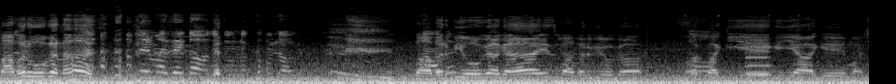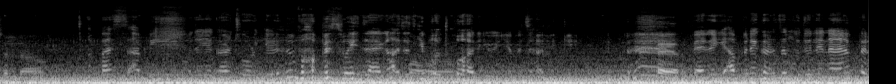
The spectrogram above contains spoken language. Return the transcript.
बाबर होगा ना फिर मज़े का होगा तुम लोग का व्लॉग बाबर भी होगा गाइस बाबर भी होगा। और बाकी ये है कि ये आगे माशाल्लाह बस अभी मुझे ये घर छोड़ के वापस वही जाएगा जिसकी बहुत खुआरी हुई है बेचारे की। पहले ये अपने घर से मुझे लेना है फिर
